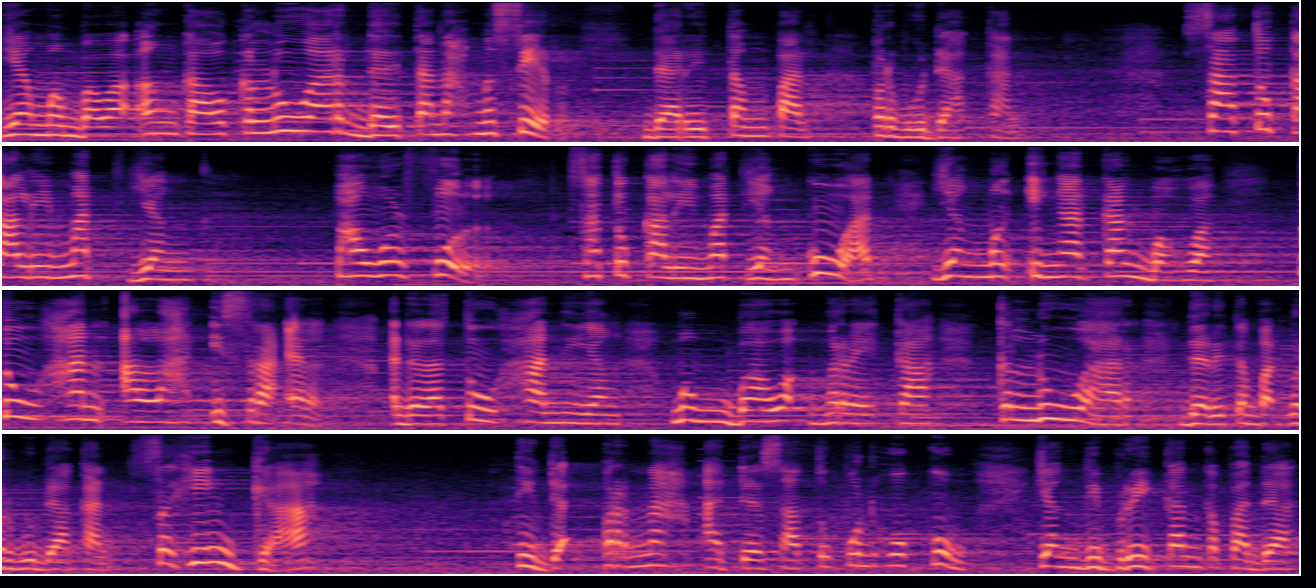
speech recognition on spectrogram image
yang membawa engkau keluar dari tanah Mesir, dari tempat perbudakan. Satu kalimat yang powerful, satu kalimat yang kuat yang mengingatkan bahwa Tuhan Allah Israel adalah Tuhan yang membawa mereka keluar dari tempat perbudakan. Sehingga tidak pernah ada satupun hukum yang diberikan kepada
